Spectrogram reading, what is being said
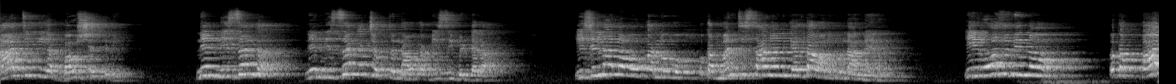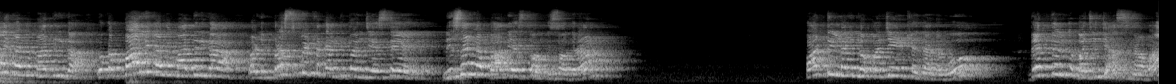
రాజకీయ భవిష్యత్తుని నేను నిజంగా నేను నిజంగా చెప్తున్నా ఒక బీసీ బిడ్డగా. ఈ జిల్లాలో ఒక నువ్వు ఒక మంచి స్థానానికి వెళ్తావు అనుకున్నాను నేను. ఈ రోజు నిన్ను ఒక పాలిగడ్డ మాదిరిగా ఒక పాలిగడ్డ వాళ్ళు ప్రెస్ మీట్లకు అంకితం చేస్తే నిజంగా బాధేస్తోంది సోదరా. పార్టీ లైన్లో పనిచేయట్లేదా నువ్వు? వ్యక్తులకు భజన చేస్తున్నావా?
